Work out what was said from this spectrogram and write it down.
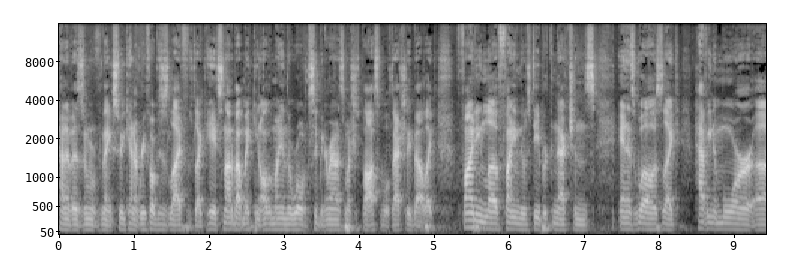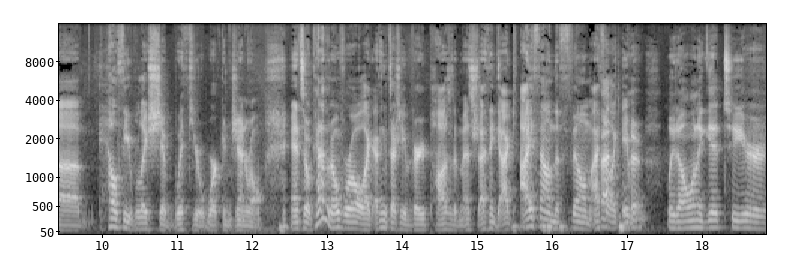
Kind of as a thing, so he kind of refocuses his life. Of like, hey, it's not about making all the money in the world and sleeping around as much as possible. It's actually about like finding love, finding those deeper connections, and as well as like having a more uh, healthy relationship with your work in general. And so, kind of an overall, like I think it's actually a very positive message. I think I, I found the film. I felt like it, we don't want to get to your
